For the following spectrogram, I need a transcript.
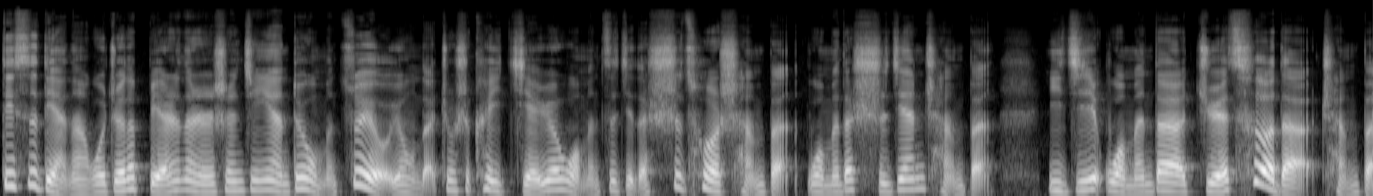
第四点呢，我觉得别人的人生经验对我们最有用的，就是可以节约我们自己的试错成本、我们的时间成本以及我们的决策的成本。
